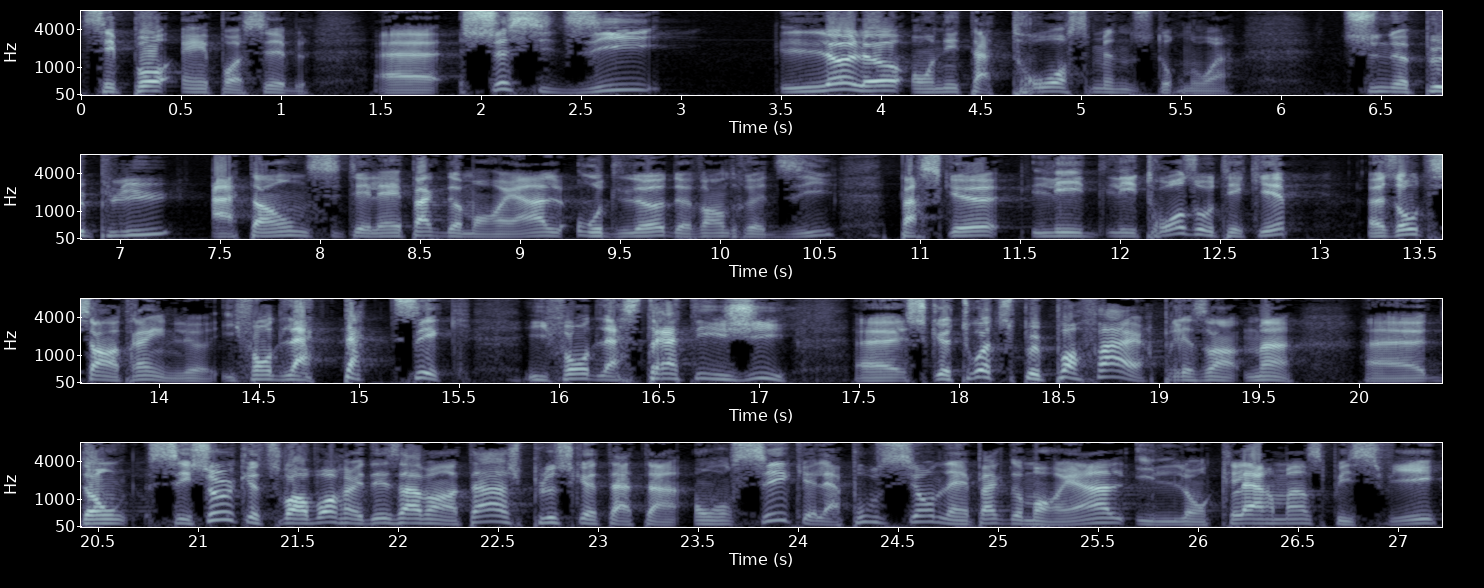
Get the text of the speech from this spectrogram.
C'est pas impossible. Euh, ceci dit, là, là, on est à trois semaines du tournoi. Tu ne peux plus attendre si tu es l'impact de Montréal au-delà de vendredi parce que les, les trois autres équipes, eux autres, ils s'entraînent, là. Ils font de la tactique. Ils font de la stratégie. Euh, ce que toi, tu peux pas faire présentement. Euh, donc, c'est sûr que tu vas avoir un désavantage plus que t'attends. On sait que la position de l'impact de Montréal, ils l'ont clairement spécifié,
